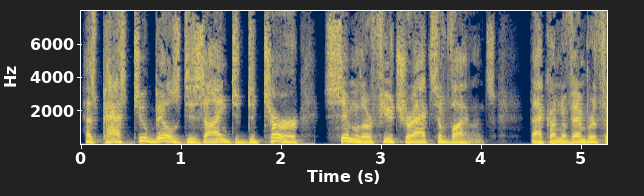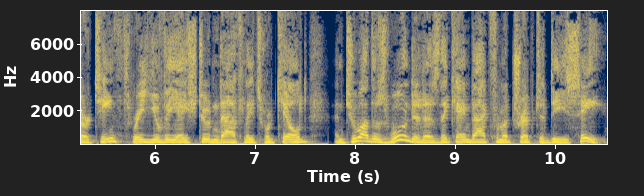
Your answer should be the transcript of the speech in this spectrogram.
has passed two bills designed to deter similar future acts of violence. Back on November 13th, three UVA student athletes were killed and two others wounded as they came back from a trip to D.C.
